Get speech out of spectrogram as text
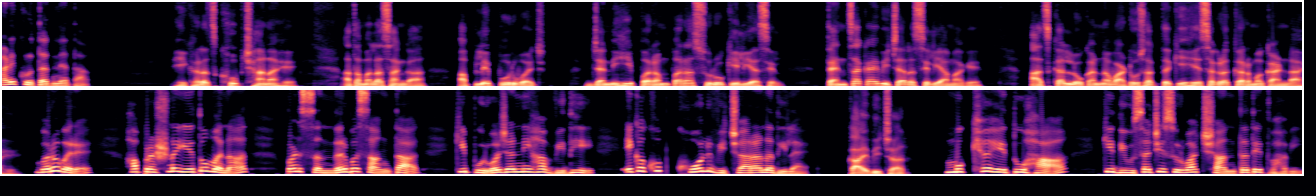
आणि कृतज्ञता. ही खरंच खूप छान आहे. आता मला सांगा आपले पूर्वज ज्यांनी ही परंपरा सुरू केली असेल त्यांचा काय विचार असेल यामागे? आजकाल लोकांना वाटू शकतं की हे सगळं कर्मकांड आहे. बरोबर आहे. हा प्रश्न येतो मनात पण संदर्भ सांगतात की पूर्वजांनी हा विधी एका खूप खोल विचारानं दिलाय. काय विचार? मुख्य हेतू हा की दिवसाची सुरुवात शांततेत व्हावी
